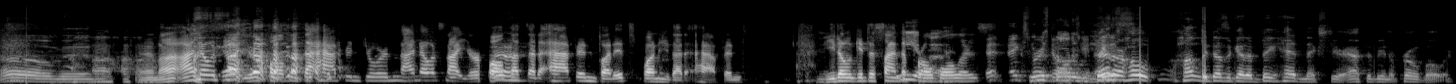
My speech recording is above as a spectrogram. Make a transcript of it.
Oh man. Uh, uh, uh, and I, I know it's not your fault that that happened, Jordan. I know it's not your fault Yeah. that that it happened, but it's funny that it happened. I You don't get to sign the Pro uh, Bowlers. Th- Thanks for going- indulging. Better was- hope Huntley doesn't get a big head next year after being a Pro Bowler.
